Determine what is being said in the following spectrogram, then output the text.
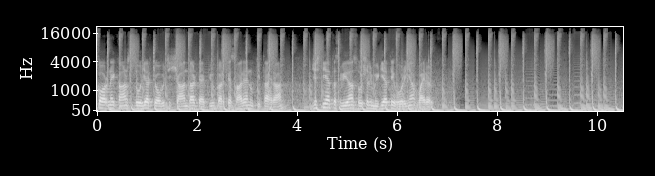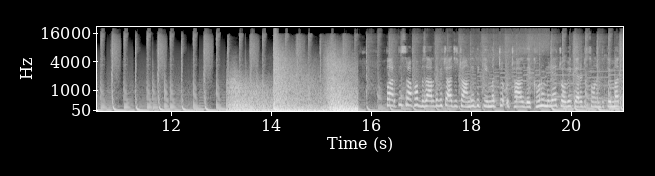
ਕੌਰ ਨੇ ਕਾਂਸ 2024 ਚ ਸ਼ਾਨਦਾਰ ਡੈਬਿਊ ਕਰਕੇ ਸਾਰਿਆਂ ਨੂੰ ਕੀਤਾ ਹੈਰਾਨ, ਜਿਸ ਦੀਆਂ ਤਸਵੀਰਾਂ ਸੋਸ਼ਲ ਮੀਡੀਆ ਤੇ ਹੋ ਰਹੀਆਂ ਵਾਇਰਲ। ਭਾਰਤੀ ਸਰਾਫਾ ਬਾਜ਼ਾਰ ਦੇ ਵਿੱਚ ਅੱਜ ਚਾਂਦੀ ਦੀ ਕੀਮਤ 'ਚ ਉਛਾਲ ਦੇਖਣ ਨੂੰ ਮਿਲਿਆ। 24 ਕੈਰਟ ਸੋਨੇ ਦੀ ਕੀਮਤ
